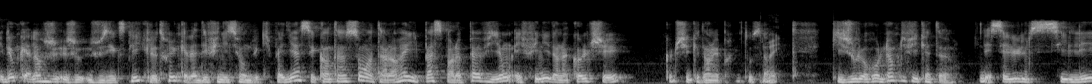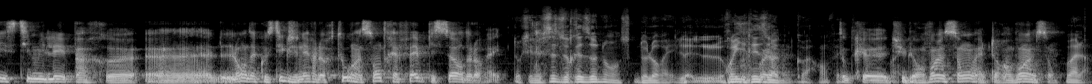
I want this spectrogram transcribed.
Et donc, alors, je, je, vous explique le truc la définition de Wikipédia, c'est quand un son atteint l'oreille, il passe par le pavillon et finit dans la colchée, qui est dans les prés, tout ça, qui joue le rôle d'amplificateur. Les cellules ciliées stimulées par euh, euh, l'onde acoustique génèrent à leur tour un son très faible qui sort de l'oreille. Donc c'est une espèce de résonance de l'oreille. L'oreille résonne, quoi, en fait. Donc euh, tu lui envoies un son, elle te renvoie un son. Voilà.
